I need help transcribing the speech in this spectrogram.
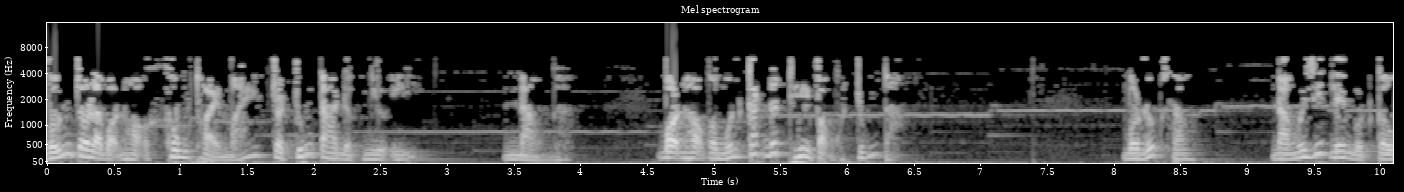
Vốn cho là bọn họ không thoải mái Cho chúng ta được như ý, Nào ngờ, Bọn họ còn muốn cắt đứt hy vọng của chúng ta. Một lúc sau, Nàng mới dứt lên một câu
